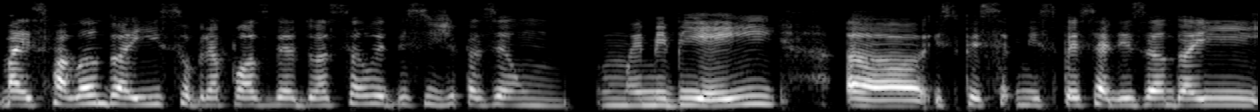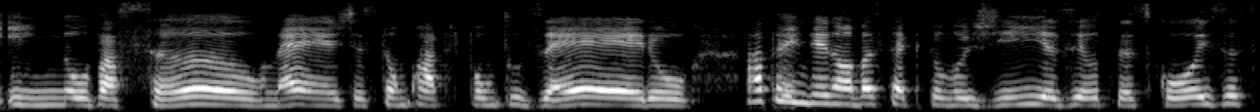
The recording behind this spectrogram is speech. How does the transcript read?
Mas falando aí sobre a pós-graduação, eu decidi fazer um, um MBA, uh, especi me especializando aí em inovação, né, gestão 4.0, aprender novas tecnologias e outras coisas.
